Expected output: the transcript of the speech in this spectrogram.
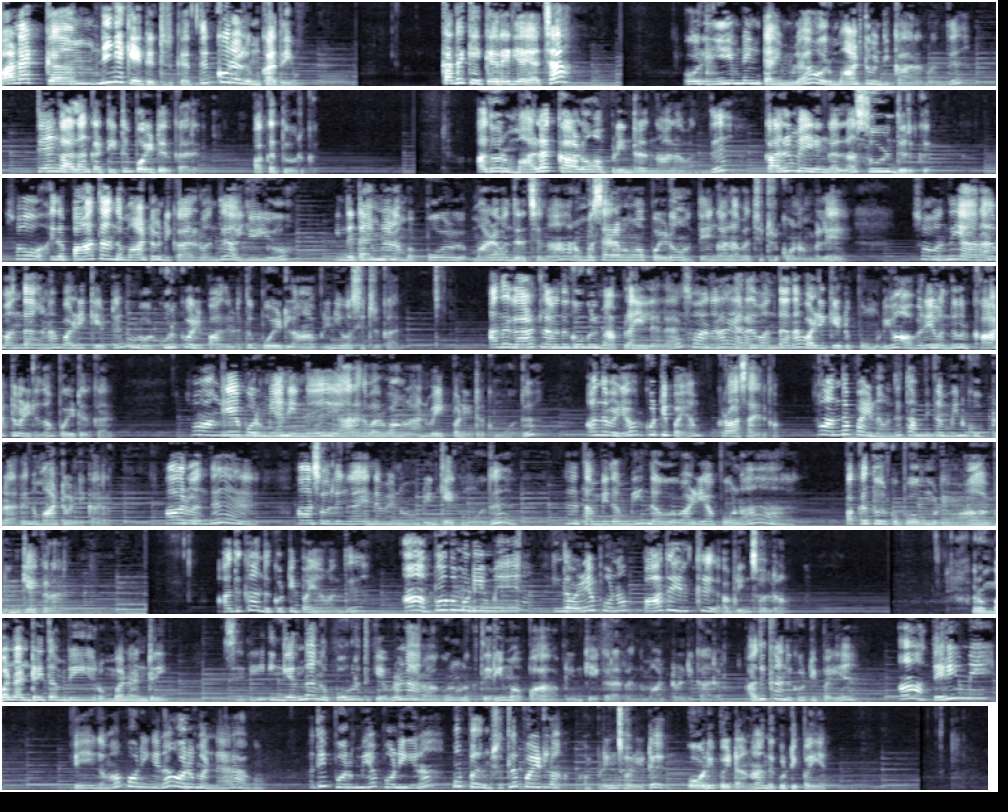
வணக்கம். நீங்க கேட்டுட்டு இருக்கிறது குரலும் கதையும். கதை கேட்க ரெடி ஆயாச்சா? ஒரு ஈவினிங் டைம்ல ஒரு மாட்டு வண்டிக்காரர் வந்து தேங்காயெல்லாம் கட்டிட்டு போயிட்டு இருக்காரு பக்கத்து ஊருக்கு. அது ஒரு மழைக்காலம் அப்படின்றதுனால வந்து கருமேகங்கள்லாம் சூழ்ந்திருக்கு. ஸோ இதை பார்த்த அந்த மாட்டு வண்டிக்காரர் வந்து ஐயோ இந்த டைமில் நம்ம போ மழை வந்துருச்சுன்னா ரொம்ப சிரமமாக போயிடும். தேங்காய்லாம் வச்சுட்டு இருக்கோம் நம்மளே. ஸோ வந்து யாராவது வந்தாங்கன்னா வழி கேட்டு நம்ம ஒரு குறுக்கு வழி பாதை எடுத்து போயிடலாம் அப்படின்னு யோசிச்சுட்ருக்காரு. அந்த காலத்தில் வந்து கூகுள் மேப்லாம் இல்லைல்ல. ஸோ அதனால் யாராவது வந்தால் தான் வழி கேட்டு போக முடியும். அவரே வந்து ஒரு காட்டு வழியில் தான் போயிட்டு இருக்காரு ஸோ அங்கேயே பொறுமையாக நின்று யாராவது வருவாங்களான்னு வெயிட் பண்ணிட்டு இருக்கும்போது அந்த வழியாக ஒரு குட்டி பையன் கிராஸ் ஆகிருக்கான் ஸோ அந்த பையனை வந்து தம்பி தம்பின்னு கூப்பிட்றாரு இந்த மாட்டு வண்டிக்காரர். அவர் வந்து ஆ சொல்லுங்கள் என்ன வேணும்? அப்படின்னு கேட்கும்போது தம்பி தம்பி இந்த வழியாக போனால் பக்கத்து ஊருக்கு போக முடியுமா அப்படின்னு கேட்குறாரு அதுக்கு அந்த குட்டி பையன் வந்து ஆ போக முடியுமே. இந்த வழியாக போனால் பாதை இருக்கு அப்படின்னு சொல்கிறான் ரொம்ப நன்றி தம்பி ரொம்ப நன்றி. சரி இங்கேருந்து அங்கே போகிறதுக்கு எவ்வளோ நேரம் ஆகும்னு உனக்கு தெரியுமாப்பா? அப்படின்னு கேட்குறாரு அந்த மாட்டு வண்டிக்காரர். அதுக்கு அந்த குட்டி பையன் ஆ தெரியுமே. வேகமாக போனீங்கன்னா ஒரு மணி நேரம் ஆகும். அதே பொறுமையாக போனீங்கன்னா முப்பது நிமிஷத்தில் போயிடலாம் அப்படின்னு சொல்லிட்டு ஓடி போயிட்டானா அந்த குட்டி பையன்.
